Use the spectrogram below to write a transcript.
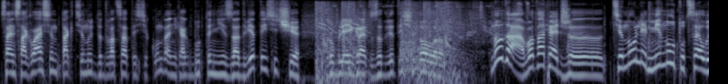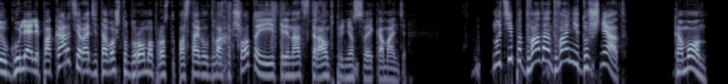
Сань, согласен, так тянуть до 20 секунды. Они как будто не за 2000 рублей играют, а за 2000 долларов. Ну да, вот опять же, тянули, минуту целую гуляли по карте ради того, чтобы Рома просто поставил два хедшота и 13 раунд принес своей команде. Ну типа 2 на 2 не душнят. Come on.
